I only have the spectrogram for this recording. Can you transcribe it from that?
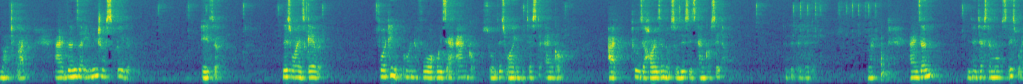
naught, right? And then the initial speed is, this one is given 14.4 with an angle. So this one is just the angle at, to the horizontal. So this is angle theta. Right. And then it just moves this way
